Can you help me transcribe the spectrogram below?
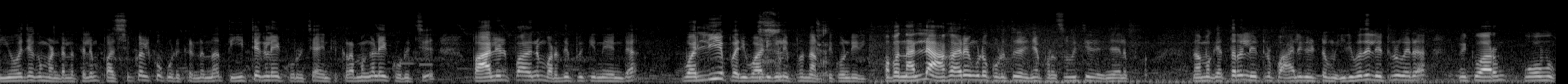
നിയോജക മണ്ഡലത്തിലും പശുക്കൾക്ക് കൊടുക്കേണ്ടുന്ന തീറ്റകളെക്കുറിച്ച് അതിന്റെ ക്രമങ്ങളെക്കുറിച്ച് പാലുൽപാദനം വർദ്ധിപ്പിക്കുന്നതിന്റെ വലിയ പരിപാടികൾ ഇപ്പം നടത്തിക്കൊണ്ടിരിക്കും. അപ്പോൾ നല്ല ആഹാരം കൂടെ കൊടുത്തു കഴിഞ്ഞാൽ പ്രസവിച്ച് കഴിഞ്ഞാൽ നമുക്ക് എത്ര ലിറ്റർ പാൽ കിട്ടും? ഇരുപത് ലിറ്റർ വരെ മിക്കവാറും പോവും.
